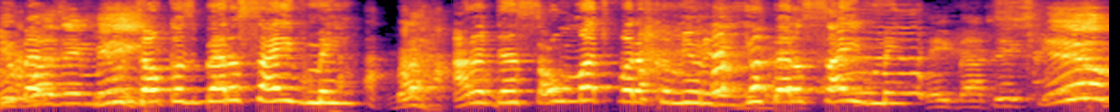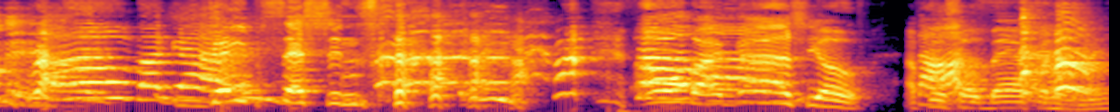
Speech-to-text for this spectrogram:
It better- wasn't me. You jokers better save me. Bruh, I done done so much for the community. You better save me. they about to kill me. Oh my god. Gabe Sessions. oh my um, gosh, yo. I feel so bad for him, man.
